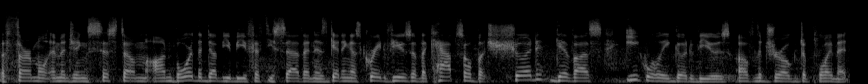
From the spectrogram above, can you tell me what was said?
The thermal imaging system on board the WB-57 is getting us great views of the capsule, but should give us equally good views of the drogue deployment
